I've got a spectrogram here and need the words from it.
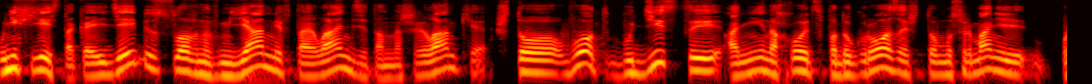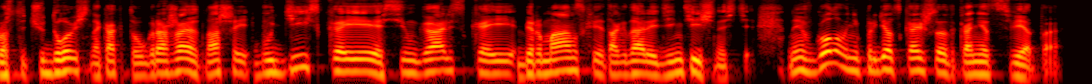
У них есть такая идея, безусловно, в Мьянме, в Таиланде, там, на Шри-Ланке, что вот, буддисты буддисты, они находятся под угрозой, что мусульмане просто чудовищно как-то угрожают нашей буддийской, сингальской, бирманской и так далее идентичности. Но им в голову не придет сказать, что это конец света.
